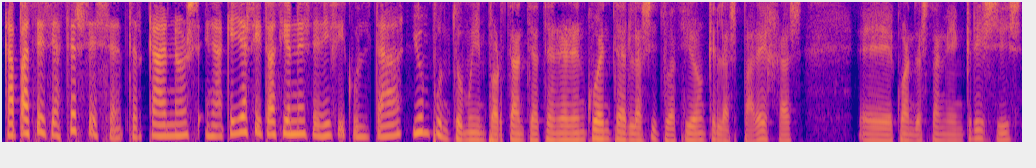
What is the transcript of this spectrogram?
capaces de hacerse cercanos en aquellas situaciones de dificultad. Y un punto muy importante a tener en cuenta es la situación que las parejas eh, cuando están en crisis,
